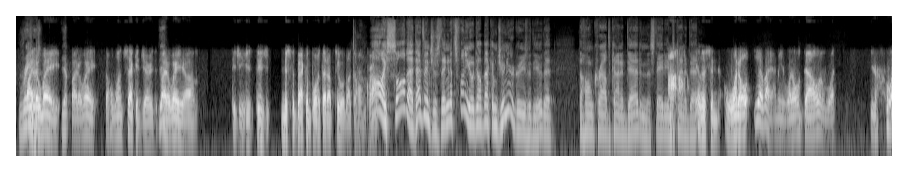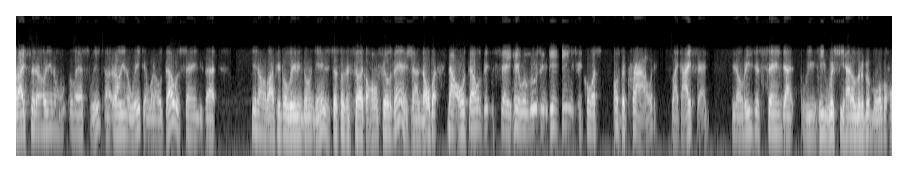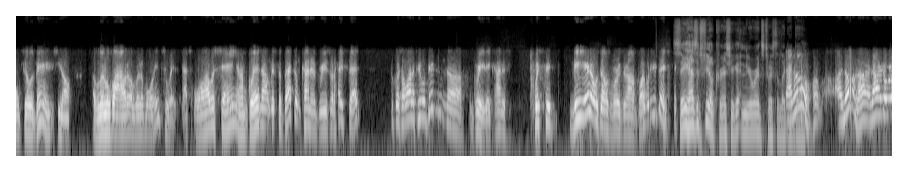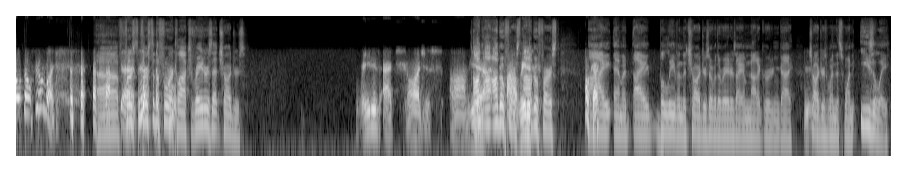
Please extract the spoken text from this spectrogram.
Raiders, by the way, yep. By the way, one second, Jerry. By the way, um, did you did you, Mr. Beckham brought that up too about the home crowd? Oh, I saw that. That's interesting, and it's funny. Odell Beckham Jr. agrees with you that the home crowd's kind of dead and the stadium's uh, kind of dead. Listen, what? Old yeah, right. I mean, what Odell and what you know what I said early in the last week, uh, early in the week, and what Odell was saying is that you know a lot of people leaving during games. It just doesn't feel like a home field advantage. I know, but now Odell didn't say, "Hey, we're losing games because of the crowd," like I said. You know, he's just saying that we he wished he had a little bit more of a home field advantage. You know, a little louder, a little more into it. That's all I was saying, and I'm glad now Mr. Beckham kind of agrees what I said because a lot of people didn't uh, agree. They kind of twisted me and Odell's words around, bud. What do you think? See, how's it feel, Chris? You're getting your words twisted like I know. I know. Now, now I know what Odell feels like. uh, first, first of the four o'clocks. Raiders at Chargers. Raiders at Chargers. Um, yeah, I'll, I'll go first. Uh, I'll go first. Okay. I am a. I believe in the Chargers over the Raiders. I am not a Gruden guy. Mm. Chargers win this one easily.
